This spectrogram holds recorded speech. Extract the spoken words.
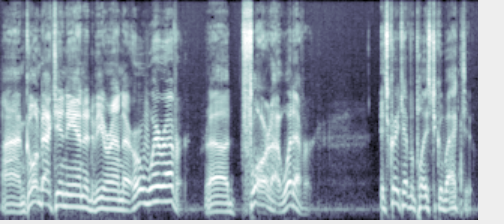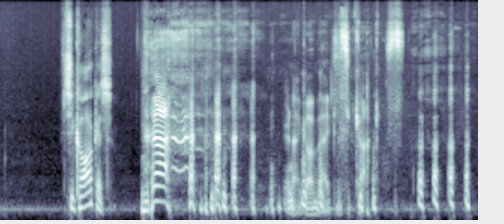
I'm going back to Indiana to be around there or wherever, uh, Florida, whatever. It's great to have a place to go back to. Secaucus. You're not going back to Secaucus.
